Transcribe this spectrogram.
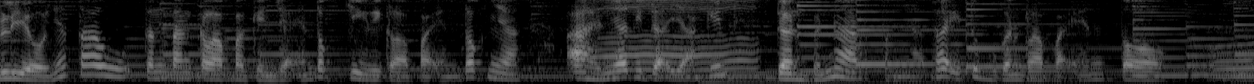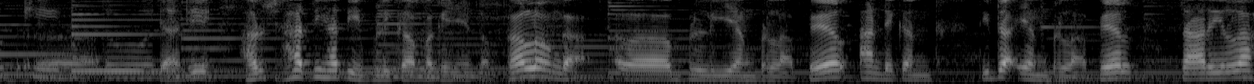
beliaunya tahu tentang kelapa genja entok, ciri kelapa entoknya. Akhirnya tidak yakin dan benar, ternyata itu bukan kelapa entok. Oh gitu. Jadi harus hati-hati beli kelapa genja entok. Kalau nggak eh, beli yang berlabel, andaikan tidak yang berlabel, carilah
